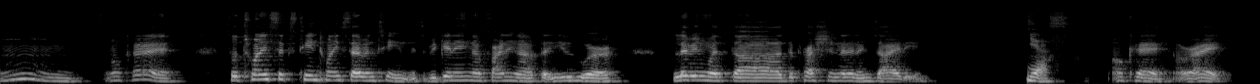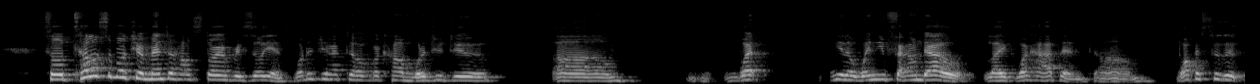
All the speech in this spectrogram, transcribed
Mm, okay so 2016, 2017 is the beginning of finding out that you were living with uh, depression and anxiety. Yes. Okay. All right. So tell us about your mental health story of resilience. What did you have to overcome? What did you do? Um, what, you know, when you found out, like what happened? Um, walk us through the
